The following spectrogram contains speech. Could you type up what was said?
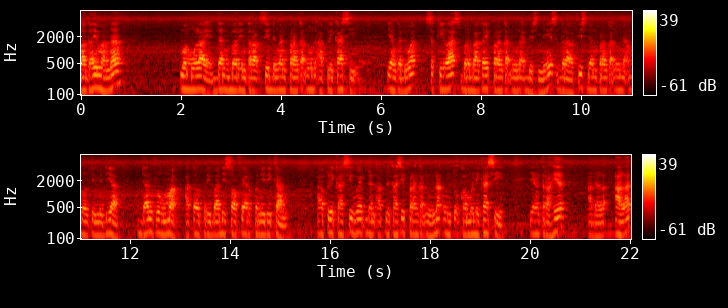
Bagaimana memulai dan berinteraksi dengan perangkat lunak aplikasi. Yang kedua, sekilas berbagai perangkat lunak bisnis, grafis, dan perangkat lunak multimedia, dan rumah atau pribadi software pendidikan. Aplikasi web dan aplikasi perangkat lunak untuk komunikasi. Yang terakhir adalah alat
